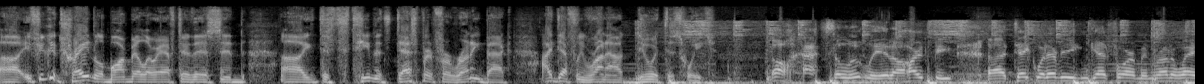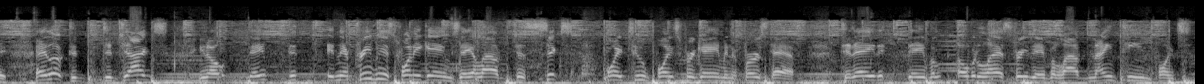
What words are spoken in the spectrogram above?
Uh, if you could trade Lamar Miller after this and uh, this team that's desperate for running back, I definitely run out and do it this week. Oh, absolutely, in a heartbeat. Uh, take whatever you can get for them and run away. Hey, look, the, the Jags, you know, they in their previous 20 games, they allowed just 6.2 points per game in the first half. Today, they've over the last three, they've allowed 19 points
